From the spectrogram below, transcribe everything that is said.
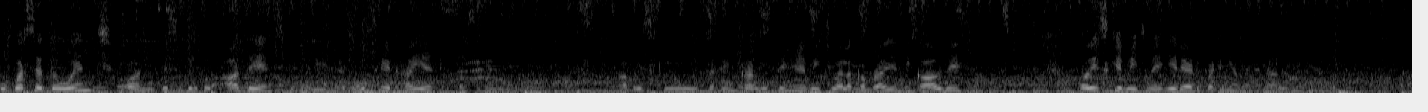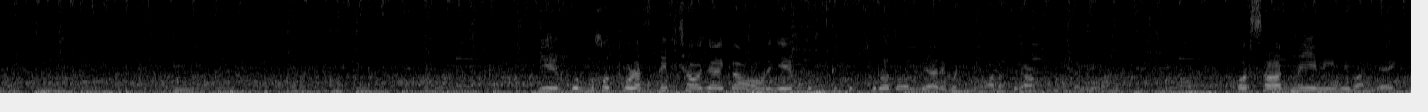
اوپر سے دو انچ اور نیچے سے بالکل آدھے انچ کے قریب ہے دو سے ڈھائی انچ اوپر اب اس کی کٹنگ کر دیتے ہیں۔ بیچ والا کپڑا یہ نکال دیں اور اس کے بیچ میں یہ ریڈ پٹیاں میں نے ڈال دیں یہ بہت تھوڑا سا ترچھا ہو جائے گا اور یہ بہت ہی خوبصورت اور پیارے بٹنوں والا فراق ہونا چاہیے اور ساتھ میں یہ وی بھی بن جائے گی۔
